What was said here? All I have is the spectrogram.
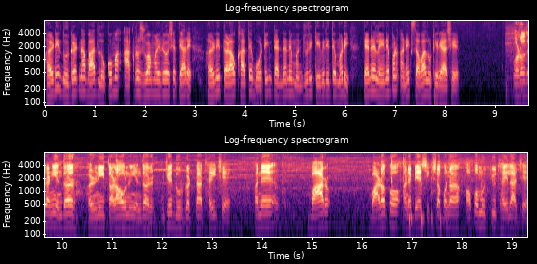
હળની દુર્ઘટના બાદ લોકોમાં આક્રોશ જોવા મળી રહ્યો છે ત્યારે હળની તળાવ ખાતે બોટિંગ ટેન્ડરને મંજૂરી કેવી રીતે મળી તેને લઈને પણ અનેક સવાલ ઉઠી રહ્યા છે. વડોદરાની અંદર હરણી તળાવની અંદર જે દુર્ઘટના થઈ છે અને બાર બાળકો અને બે શિક્ષકોના અપમૃત્યુ થયેલા છે,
